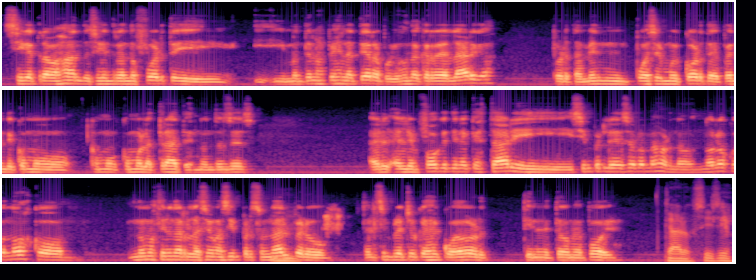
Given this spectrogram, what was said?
sigue trabajando, sigue entrando fuerte y, y, mantén los pies en la tierra, porque es una carrera larga, pero también puede ser muy corta, depende cómo, cómo, cómo la trates, ¿no? Entonces, el, el enfoque tiene que estar y siempre le deseo lo mejor, ¿no? No lo conozco no hemos tenido una relación así personal, pero el simple hecho que es Ecuador tiene todo mi apoyo. Claro, sí, sí.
